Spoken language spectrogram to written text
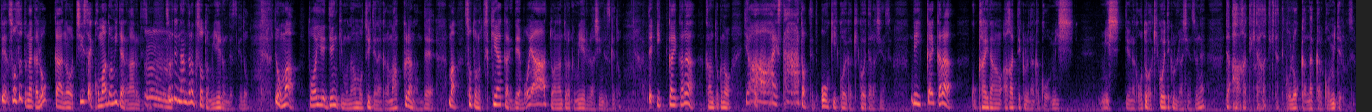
い。でそうするとなんかロッカーの小さい小窓みたいなのがあるんですよ、うん。それでなんとなく外見えるんですけど。でもまあとはいえ電気も何もついてないから真っ暗なんでまあ外の月明かりでぼやーっとはなんとなく見えるらしいんですけどで1階から監督の「よーいスタート!」って大きい声が聞こえたらしいんですよで1階からこう階段を上がってくるなんかこうミシミシっていうなんか音が聞こえてくるらしいんですよね。で、あ、上がってきた上がってきたってこうロッカーの中からこう見てるんですよ。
